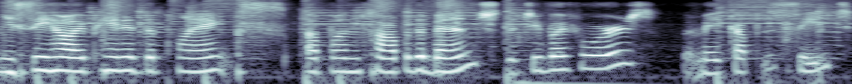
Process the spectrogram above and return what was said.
You see how I painted the planks up on top of the bench, the 2x4s? that make up the seat.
